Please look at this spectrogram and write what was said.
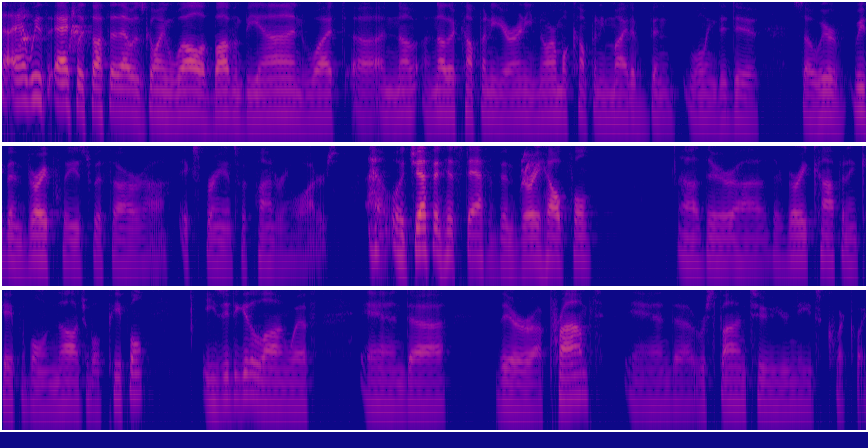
and we've actually thought that that was going well above and beyond what uh, another company or any normal company might have been willing to do. So we're, we've been very pleased with our uh, experience with Pondering Waters. well, Jeff and his staff have been very helpful. Uh, they're, uh, they're very competent, capable, and knowledgeable people, easy to get along with, and uh, they're prompt and respond to your needs quickly.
